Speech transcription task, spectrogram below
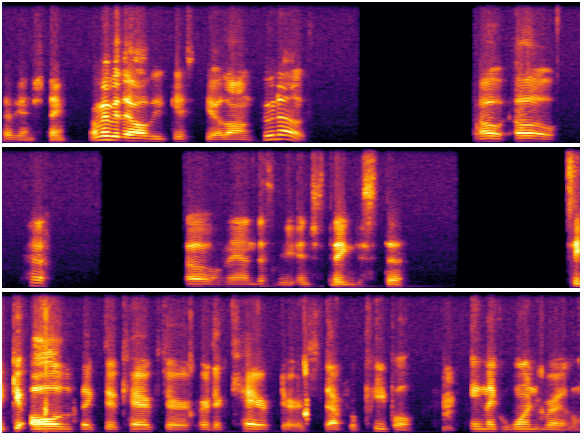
That'd be interesting. Or maybe they'll all be just get along. Who knows? Oh, oh, oh man, this would be interesting just to see get all like their character or their characters, the actual people, in like one room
